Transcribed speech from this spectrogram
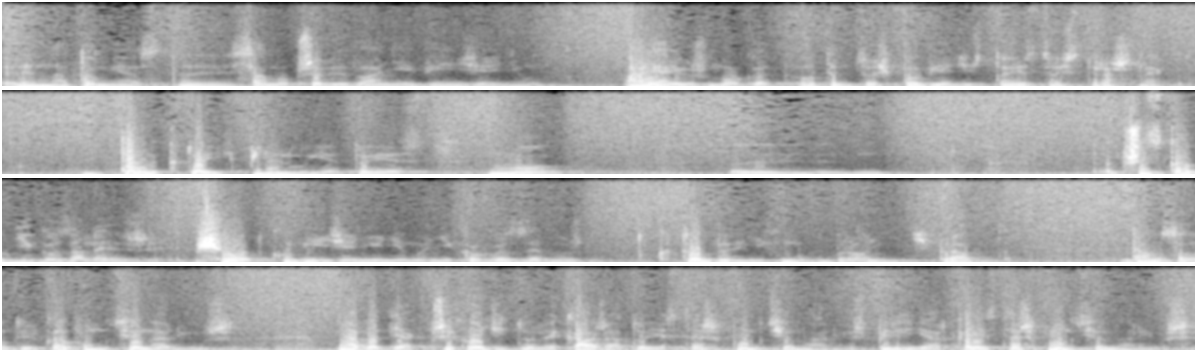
E, Natomiast e, samo przebywanie w więzieniu, a ja już mogę o tym coś powiedzieć, to jest coś strasznego. Ten, kto ich pilnuje, to jest, no, e, wszystko od niego zależy. W środku w więzieniu nie ma nikogo z zewnątrz, kto by ich mógł bronić, prawda? Tam są tylko funkcjonariusze. Nawet jak przychodzi do lekarza, to jest też funkcjonariusz. Pielęgniarka jest też funkcjonariuszem.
